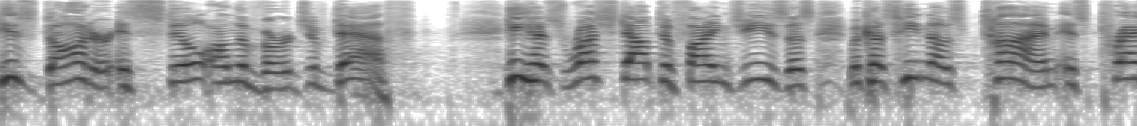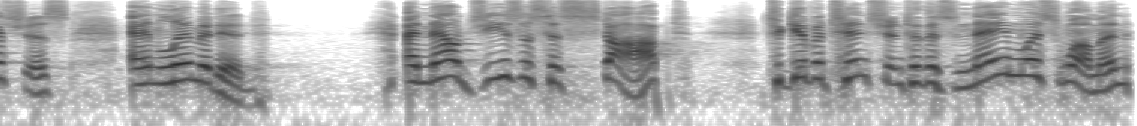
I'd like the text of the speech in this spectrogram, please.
his daughter is still on the verge of death. He has rushed out to find Jesus because he knows time is precious and limited. And now Jesus has stopped to give attention to this nameless woman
